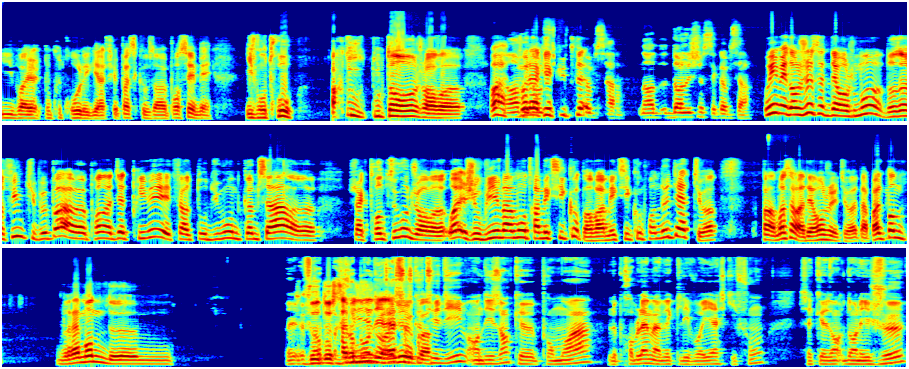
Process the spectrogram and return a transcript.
Ils voyagent beaucoup trop, les gars. Je sais pas ce que vous en avez pensé, mais ils vont trop partout, tout le temps, genre. euh, ah, Non, faut mais aller dans à le jeu, Calcutta. c'est comme ça. Non, dans les jeux, c'est comme ça. Oui, mais dans le jeu, ça te dérange moins. Dans un film, tu peux pas euh, prendre un jet privé et te faire le tour du monde comme ça, euh, chaque 30 secondes. Genre, euh, ouais, j'ai oublié ma montre à Mexico. Bah, on va à Mexico prendre le jet, tu vois. Enfin, moi, ça m'a dérangé, tu vois. T'as pas le temps de, vraiment de. De- je, de je dans sur ce que tu dis en disant que pour moi, le problème avec les voyages qu'ils font, c'est que dans, dans les jeux,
